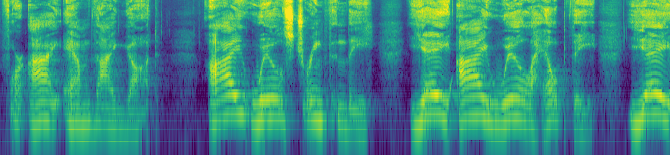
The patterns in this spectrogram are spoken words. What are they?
for I am thy God. I will strengthen thee. Yea, I will help thee. Yea,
